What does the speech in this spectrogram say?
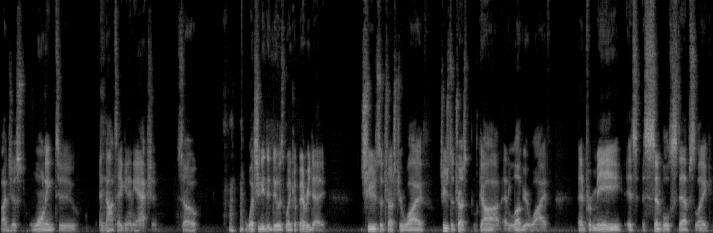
by just wanting to and not taking any action. So, what you need to do is wake up every day, choose to trust your wife, choose to trust God and love your wife. And for me, it's simple steps like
